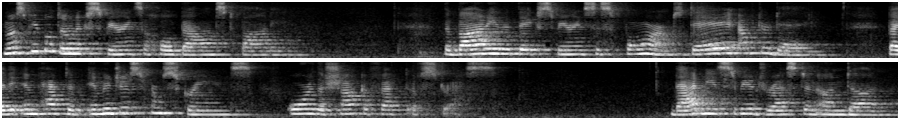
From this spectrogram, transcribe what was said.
Most people don't experience a whole balanced body. The body that they experience is formed day after day by the impact of images from screens or the shock effect of stress. That needs to be addressed and undone.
